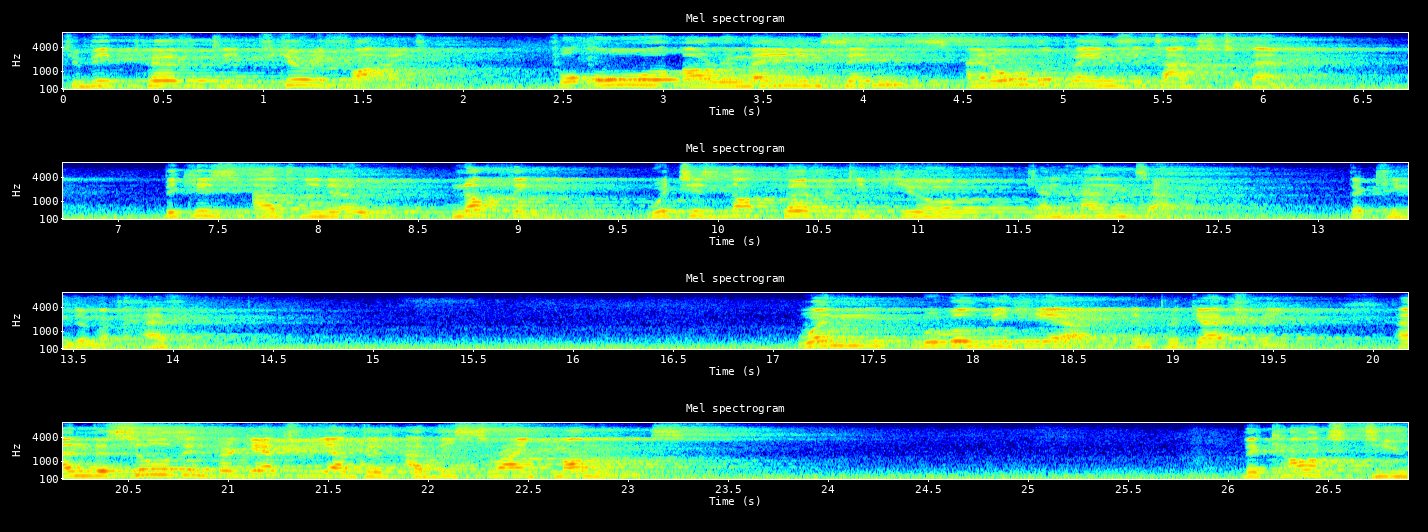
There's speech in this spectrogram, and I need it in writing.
to be perfectly purified for all our remaining sins and all the pains attached to them. Because, as you know, nothing which is not perfectly pure can enter the kingdom of heaven. When we will be here in purgatory, and the souls in purgatory at, the, at this right moment, they can't do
